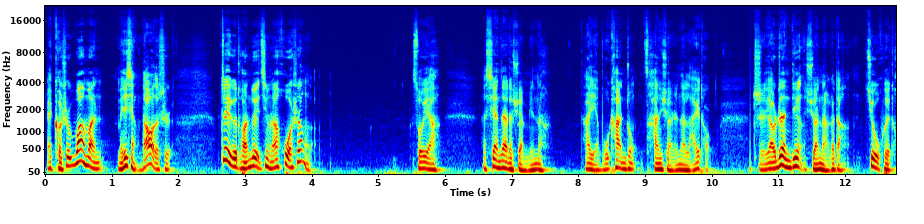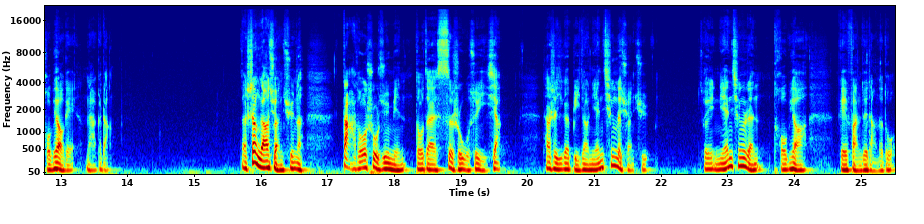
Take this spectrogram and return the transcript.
哎，可是万万没想到的是。这个团队竟然获胜了，所以啊，那现在的选民呢，他也不看重参选人的来头，只要认定选哪个党，就会投票给哪个党。那盛港选区呢，大多数居民都在四十五岁以下，它是一个比较年轻的选区，所以年轻人投票啊给反对党的多。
